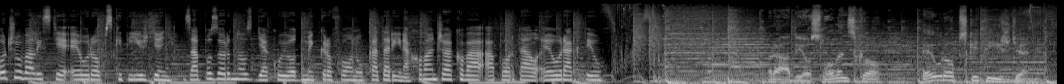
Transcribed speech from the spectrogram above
Počúvali ste Európsky týždeň. Za pozornosť ďakujú od mikrofónu Katarína Chovančáková a portál Euraktiv. Rádio Slovensko, Európsky týždeň.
